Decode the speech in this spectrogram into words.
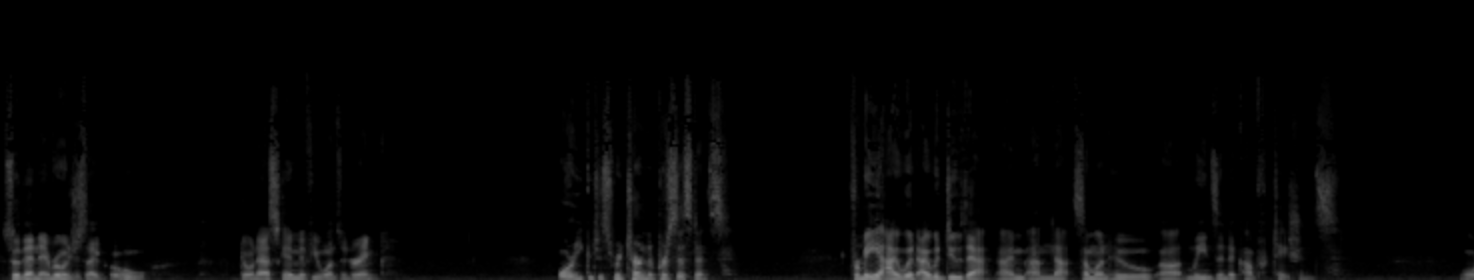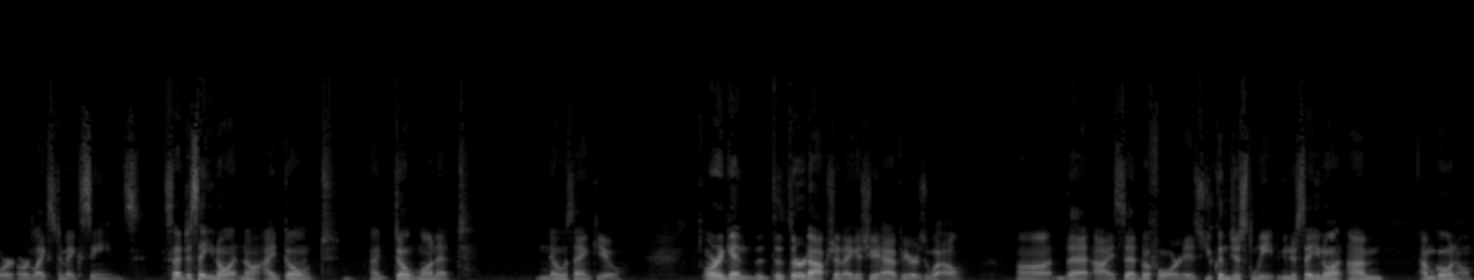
So then everyone's just like, oh, don't ask him if he wants a drink or you can just return the persistence. For me, I would I would do that. I'm I'm not someone who uh, leans into confrontations or or likes to make scenes. So I just say, you know what? No, I don't. I don't want it. No, thank you. Or again, the, the third option I guess you have here as well uh, that I said before is you can just leave. You can just say, you know what? I'm I'm going home,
